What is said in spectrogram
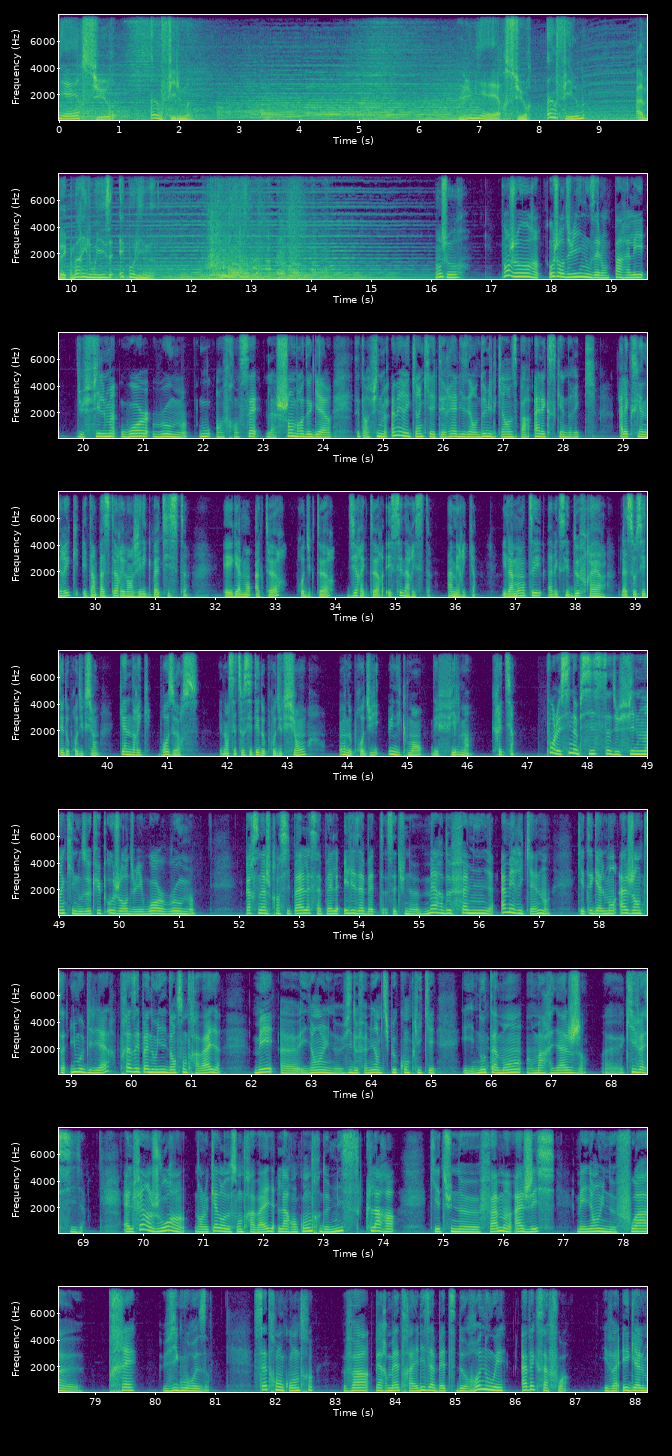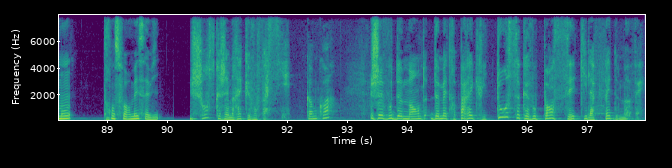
Lumière sur un film. Lumière sur un film avec Marie-Louise et Pauline. Bonjour. Bonjour. Aujourd'hui, nous allons parler du film War Room, ou en français La Chambre de guerre. C'est un film américain qui a été réalisé en 2015 par Alex Kendrick. Alex Kendrick est un pasteur évangélique baptiste et également acteur, producteur, directeur et scénariste américain. Il a monté avec ses deux frères la société de production Kendrick Brothers. Et dans cette société de production, on ne produit uniquement des films chrétiens. Pour le synopsis du film qui nous occupe aujourd'hui, War Room. Le personnage principal s'appelle Elizabeth. C'est une mère de famille américaine qui est également agente immobilière, très épanouie dans son travail, mais euh, ayant une vie de famille un petit peu compliquée, et notamment un mariage euh, qui vacille. Elle fait un jour, dans le cadre de son travail, la rencontre de Miss Clara, qui est une femme âgée, mais ayant une foi euh, très vigoureuse. Cette rencontre va permettre à Elisabeth de renouer avec sa foi et va également transformer sa vie. Une chose que j'aimerais que vous fassiez. Comme quoi? Je vous demande de mettre par écrit tout ce que vous pensez qu'il a fait de mauvais.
